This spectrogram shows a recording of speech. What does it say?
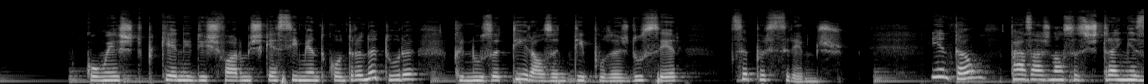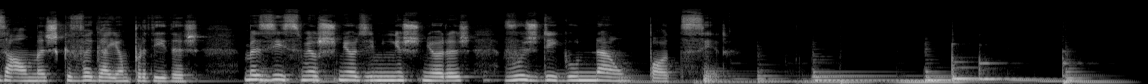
com este pequeno e disforme esquecimento contra a natura que nos atira aos antípodas do ser, desapareceremos. E então, paz às nossas estranhas almas que vagueiam perdidas. Mas isso, meus senhores e minhas senhoras, vos digo, não pode ser.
